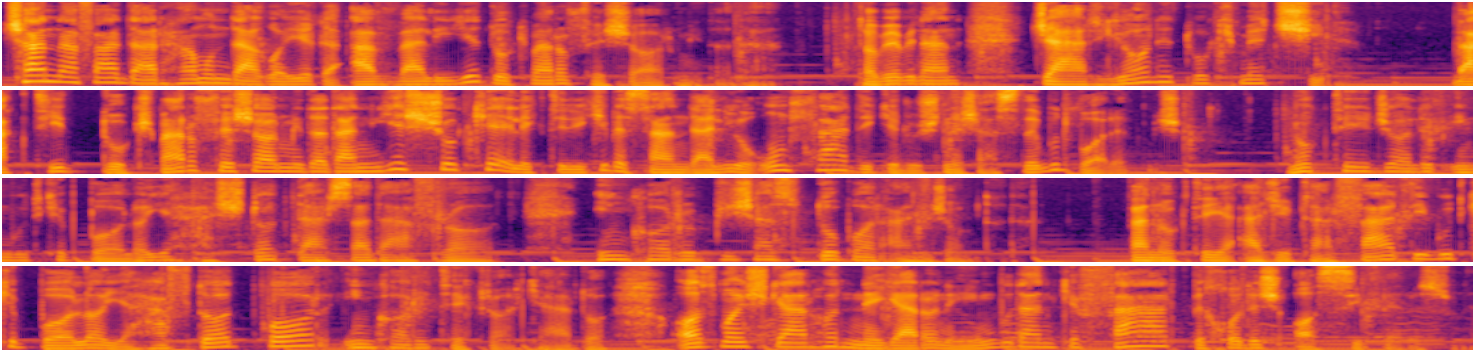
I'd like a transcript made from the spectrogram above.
چند نفر در همون دقایق اولیه دکمه رو فشار می‌دادن. تا ببینن جریان دکمه چیه. وقتی دکمه رو فشار می‌دادن یه شوک الکتریکی به صندلی و اون فردی که روش نشسته بود وارد می‌شد. نکته جالب این بود که بالای 80 درصد افراد این کار رو بیش از دو بار انجام دادن. و نکته عجیبتر فردی بود که بالای 70 بار این کار رو تکرار کرد و آزمایشگرها نگران این بودن که فرد به خودش آسیب برسونه.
